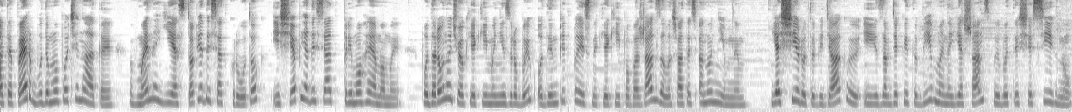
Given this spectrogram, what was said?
А тепер будемо починати. В мене є 150 круток і ще 50 прімогемами. Подаруночок, який мені зробив один підписник, який побажав залишатись анонімним. Я щиро тобі дякую, і завдяки тобі в мене є шанс вибити ще сігну,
